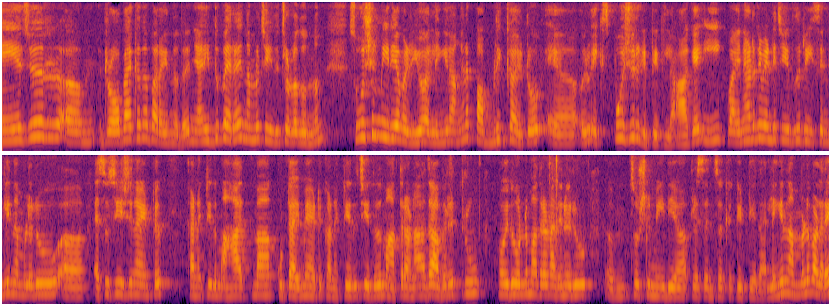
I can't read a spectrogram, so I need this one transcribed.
മേജർ ഡ്രോബാക്ക് എന്ന് പറയുന്നത് ഞാൻ ഇതുവരെ നമ്മൾ ചെയ്തിട്ടുള്ളതൊന്നും സോഷ്യൽ മീഡിയ വഴിയോ അല്ലെങ്കിൽ അങ്ങനെ പബ്ലിക്കായിട്ടോ ഒരു എക്സ്പോഷർ കിട്ടിയിട്ടില്ല. ആകെ ഈ വയനാടിന് വേണ്ടി ചെയ്തത് റീസെന്റ്ലി നമ്മളൊരു അസോസിയേഷനായിട്ട് കണക്ട് ചെയ്ത് മഹാത്മാ കൂട്ടായ്മയായിട്ട് കണക്ട് ചെയ്ത് ചെയ്തത് മാത്രമാണ്. അത് അവർ ത്രൂ പോയതുകൊണ്ട് മാത്രമാണ് അതിനൊരു സോഷ്യൽ മീഡിയ പ്രസൻസ് ഒക്കെ കിട്ടിയത്. അല്ലെങ്കിൽ നമ്മൾ വളരെ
